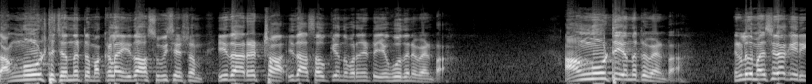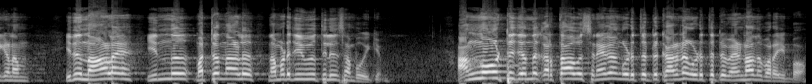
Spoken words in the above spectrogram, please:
തങ്ങോട്ട് ചെന്നിട്ട് മക്കളെ ഇതാ സുവിശേഷം ഇതാ രക്ഷ ഇതാ സൗഖ്യം എന്ന് പറഞ്ഞിട്ട് യഹൂദന് വേണ്ട. അങ്ങോട്ട് ചെന്നിട്ട് വേണ്ട. നിങ്ങളിത് മനസ്സിലാക്കിയിരിക്കണം. ഇത് നാളെ ഇന്ന് മറ്റന്നാൾ നമ്മുടെ ജീവിതത്തിൽ സംഭവിക്കും. അങ്ങോട്ട് ചെന്ന് കർത്താവ് സ്നേഹം കൊടുത്തിട്ട് കരുണ കൊടുത്തിട്ട് വേണ്ടെന്ന് പറയുമ്പോൾ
